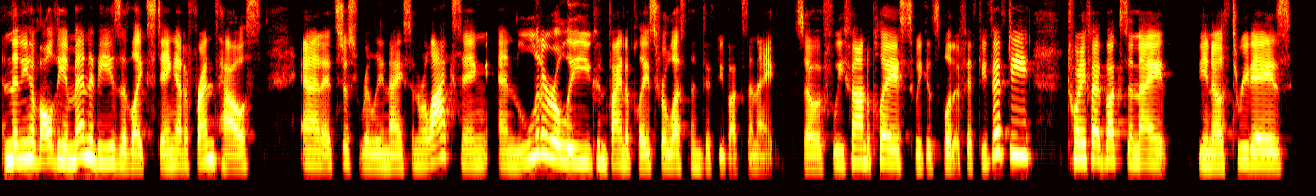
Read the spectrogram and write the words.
And then you have all the amenities of like staying at a friend's house and it's just really nice and relaxing and literally you can find a place for less than 50 bucks a night. So if we found a place, we could split it 50-50, 25 bucks a night, you know, 3 days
